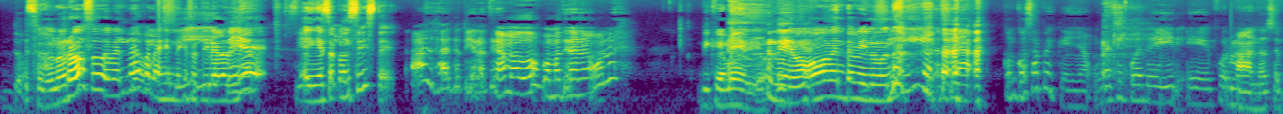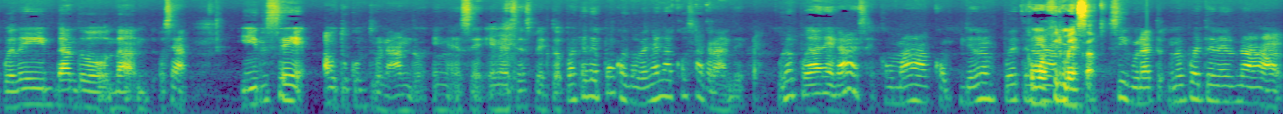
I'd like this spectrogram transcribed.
Dos. Eso es doloroso, de verdad, No, para la gente que se sí, tira los pero- 10. Sí. En eso consiste. Ah, deja que tú y yo nos tiramos dos, vamos a tirarnos una. Di que medio. Medio. vamos a 20 minutos. Sí, o sea, con cosas pequeñas uno se puede ir eh, formando, se puede ir dando, da- o sea, irse autocontrolando en ese, en ese aspecto, para que después cuando vengan las cosas grandes, uno pueda negarse con más, con, ya uno puede tener Como firmeza. Sí, una- uno puede tener una,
